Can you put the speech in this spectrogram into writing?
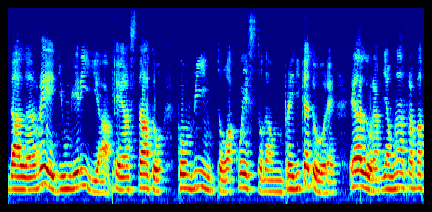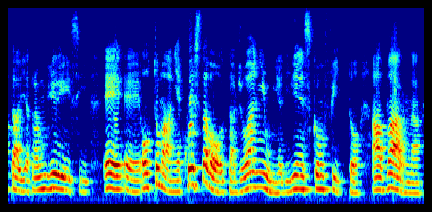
dal re di Ungheria che era stato convinto a questo da un predicatore e allora abbiamo un'altra battaglia tra ungheresi e eh, ottomani e questa volta Giovanni Ugnadi viene sconfitto a Varna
